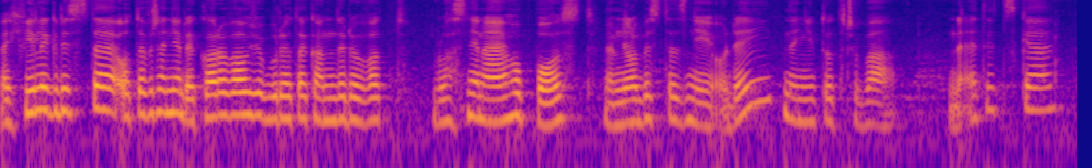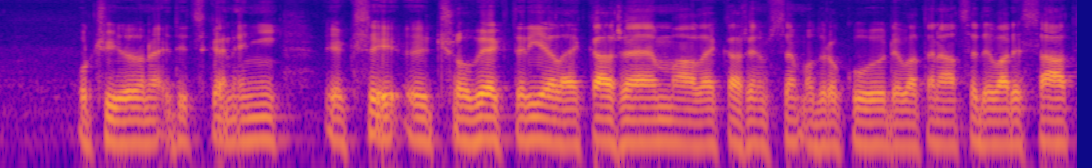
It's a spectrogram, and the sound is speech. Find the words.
Ve chvíli, kdy jste otevřeně deklaroval, že budete kandidovat vlastně na jeho post, neměl byste z něj odejít? Není to třeba neetické? Určitě to neetické není. Jak si eh, člověk, který je lékařem a lékařem jsem od roku 1990,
